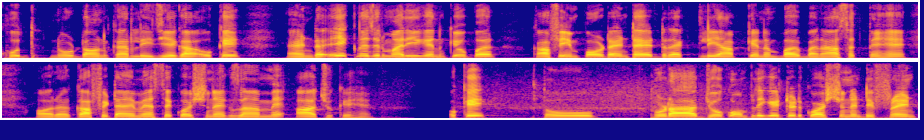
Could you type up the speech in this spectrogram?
खुद नोट डाउन कर लीजिएगा ओके एंड एक नज़र मारिएगा इनके ऊपर काफ़ी इंपॉर्टेंट है डायरेक्टली आपके नंबर बना सकते हैं और काफ़ी टाइम ऐसे क्वेश्चन एग्ज़ाम में आ चुके हैं। ओके तो थोड़ा जो कॉम्प्लिकेटेड क्वेश्चन है डिफरेंट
